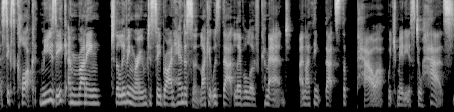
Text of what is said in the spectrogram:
six o'clock music and running to the living room to see Brian Henderson. Like it was that level of command. And I think that's the power which media still has.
